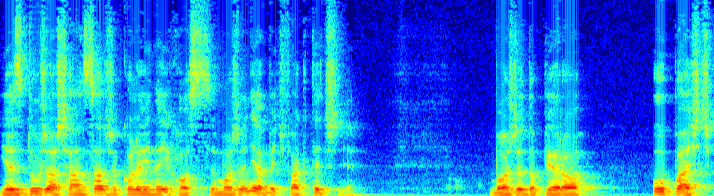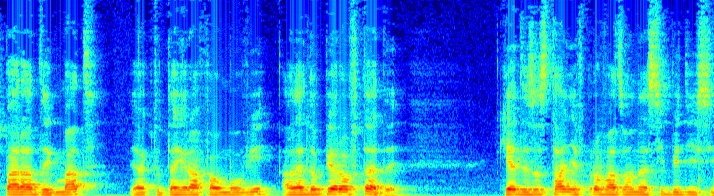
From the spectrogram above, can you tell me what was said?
jest duża szansa, że kolejnej hossy może nie być faktycznie. Może dopiero upaść paradygmat, jak tutaj Rafał mówi, ale dopiero wtedy, kiedy zostanie wprowadzone CBDC.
